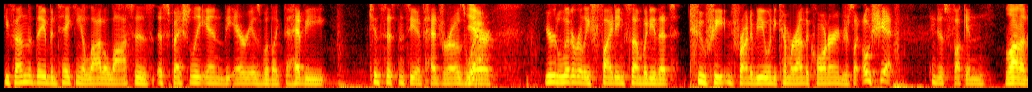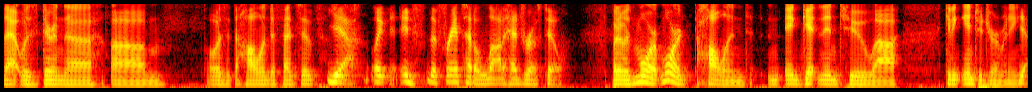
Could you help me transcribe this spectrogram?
He found that they'd been taking a lot of losses, especially in the areas with like the heavy consistency of hedgerows, Yeah. where you're literally fighting somebody that's two feet in front of you, when you come around the corner and you're just like, oh shit, and just fucking A lot of that was during the um, what was it, the Holland offensive? yeah. Like in the France had a lot of hedgerows too. But it was more more Holland and, and getting into uh, getting into Germany. Yeah.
